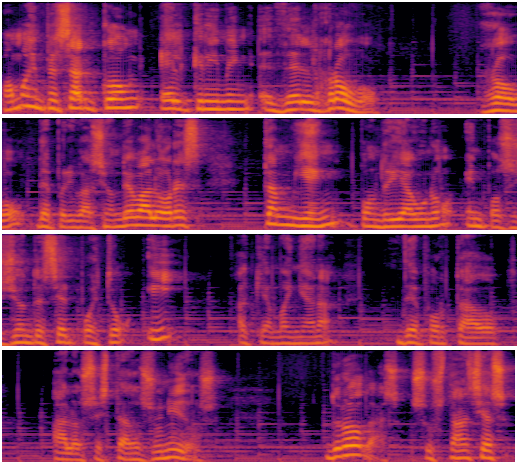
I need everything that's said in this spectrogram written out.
Vamos a empezar con el crimen del robo. Robo de privación de valores también pondría uno en posición de ser puesto y aquí a mañana deportado a los Estados Unidos. Drogas, sustancias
